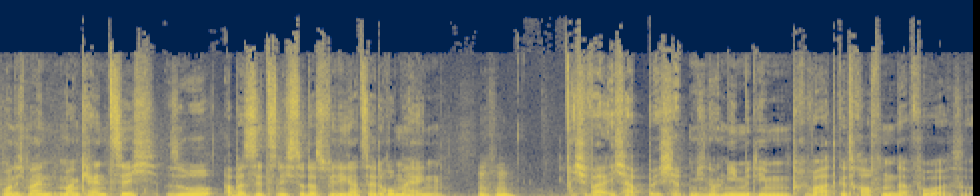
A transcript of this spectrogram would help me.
Und ich meine, man kennt sich so, aber es ist jetzt nicht so, dass wir die ganze Zeit rumhängen. Mhm. Ich war, ich habe ich hab mich noch nie mit ihm privat getroffen davor. Also.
